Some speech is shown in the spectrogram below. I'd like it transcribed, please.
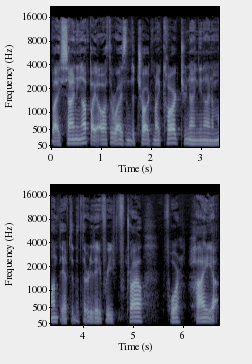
By signing up, I authorize them to charge my card $2.99 a month after the 30 day free trial for Hiya.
